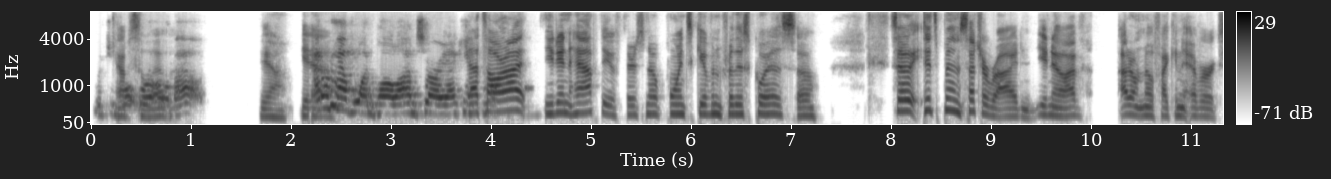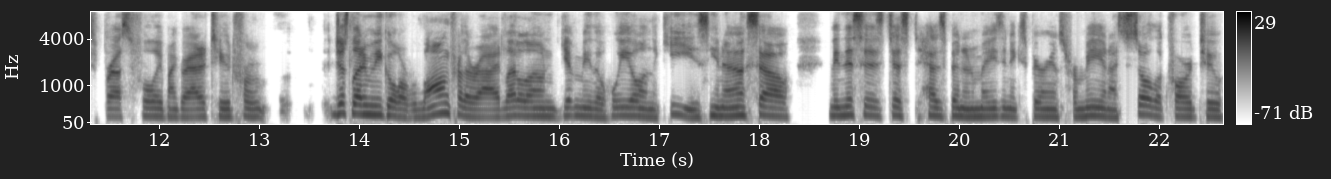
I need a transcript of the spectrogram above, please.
which is Absolutely. what we're all about. Yeah. Yeah. I don't have one, Paula. I'm sorry. I can't. That's all right. You didn't have to if there's no points given for this quiz. So, so it's been such a ride. You know, I've, I don't know if I can ever express fully my gratitude for just letting me go along for the ride, let alone giving me the wheel and the keys, you know? So, mean, this is just has been an amazing experience for me. And I so look forward to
